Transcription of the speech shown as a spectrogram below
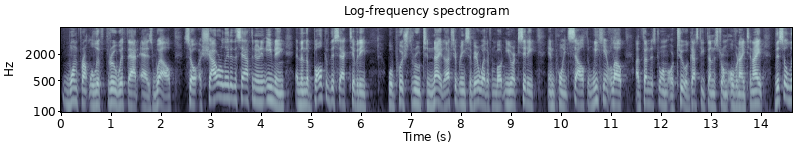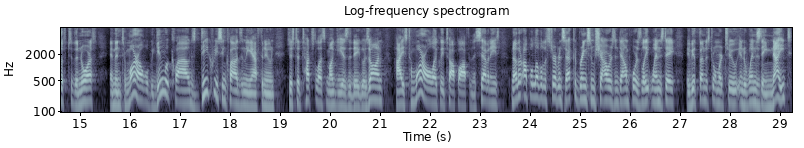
warm front will lift through with that as well. So a shower later this afternoon and evening, and then the bulk of this activity will push through tonight. It'll actually bring severe weather from about New York City and point south, and we can't rule out a thunderstorm or two, a gusty thunderstorm overnight tonight. This will lift to the north, and then tomorrow we'll begin with clouds, decreasing clouds in the afternoon, just a touch less muggy as the day goes on. Highs tomorrow likely top off in the 70s. Another upper level disturbance that could bring some showers and downpours late Wednesday, maybe a thunderstorm or two into Wednesday night.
